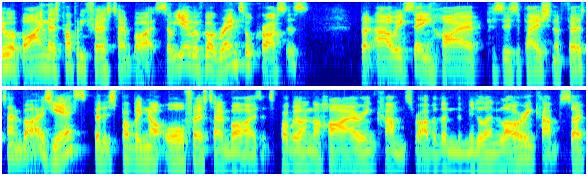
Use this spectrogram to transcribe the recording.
Who are buying those property first home buyers? So yeah, we've got rental crisis, but are we seeing higher participation of first home buyers? Yes, but it's probably not all first home buyers. It's probably on the higher incomes rather than the middle and lower incomes. So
